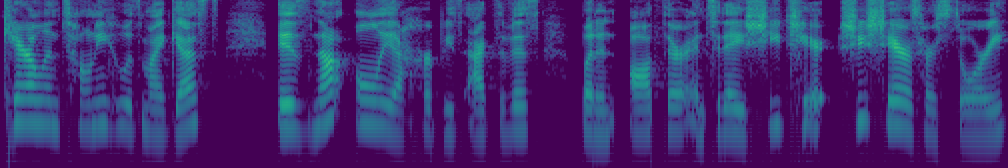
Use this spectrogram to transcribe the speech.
Carolyn Tony, who is my guest, is not only a herpes activist, but an author. And today she, she shares her story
